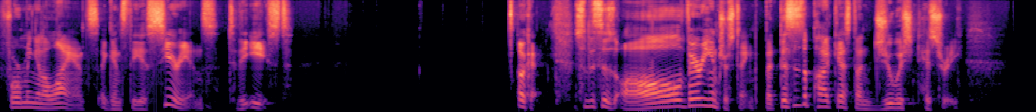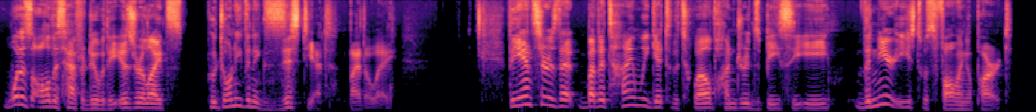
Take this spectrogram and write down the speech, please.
forming an alliance against the Assyrians to the east. Okay, so this is all very interesting, but this is a podcast on Jewish history. What does all this have to do with the Israelites, who don't even exist yet, by the way? The answer is that by the time we get to the 1200s BCE, the Near East was falling apart.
